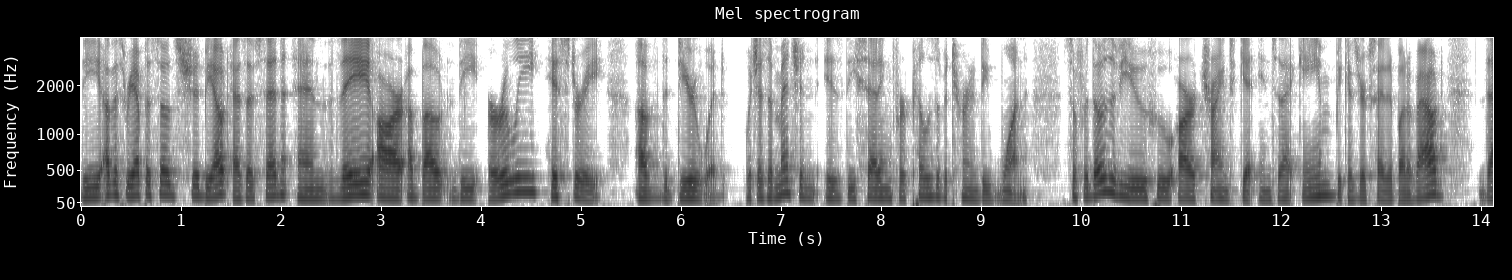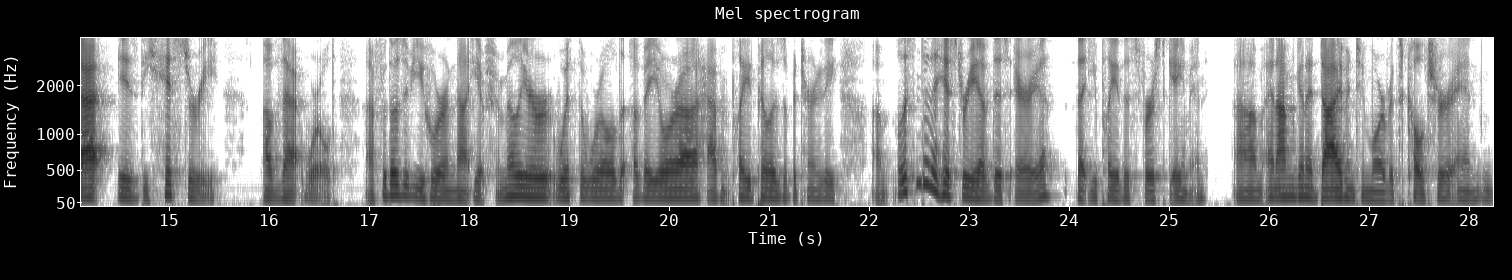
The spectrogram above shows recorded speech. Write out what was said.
The other three episodes should be out, as I've said, and they are about the early history of the Dyrwood, which, as I mentioned, is the setting for Pillars of Eternity 1. So, for those of you who are trying to get into that game because you're excited about Avowed, that is the history of that world. Uh, for those of you who are not yet familiar with the world of Eora, haven't played Pillars of Eternity, um, listen to the history of this area that you play this first game in. Um, and I'm going to dive into more of its culture and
